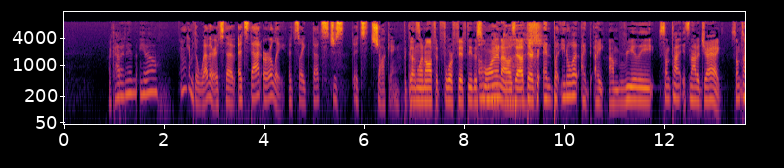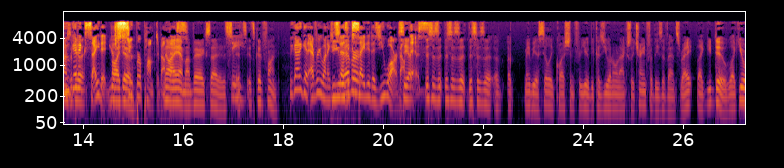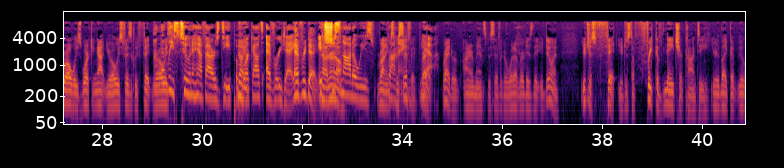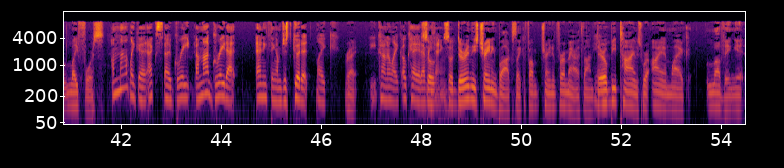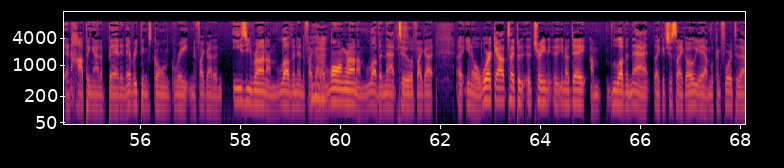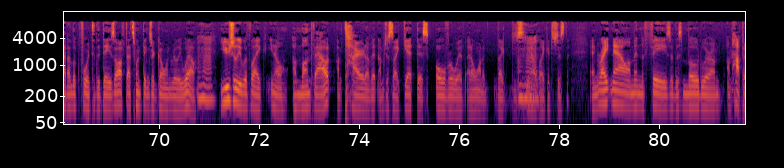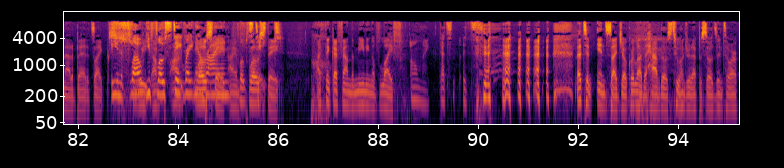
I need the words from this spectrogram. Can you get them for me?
I got it in, you know. I don't care about the weather. It's the it's that early. It's like that's just it's shocking. The gun went off at 4:50 this Oh, morning. I was out there and but you know what? I I I'm really sometimes it's not a drag. Sometimes You get like- excited. You're Oh, super pumped about this. no, this. I am. I'm very excited. It's, See? it's it's good fun. we got to get everyone you as ever- excited as you are about See, I- this. this is a, this is a this is a, a, a maybe a silly question for you because you don't actually train for these events, right? Like you do. Like you are always working out. and You're always physically fit. and You're I'm always at least two and a half hours deep of No, you- every day. Every day. It's no, just no. not always running, specific, right? Yeah. Right, or Ironman specific, or whatever it is that you're doing. You're just fit. You're just a freak of nature, Conti. You're like a, you're a life force, I'm not like an ex, a great. I'm not great at anything. I'm just good at like right? You kind of like okay at So, everything. so during these training blocks, like if I'm training for a marathon, Yeah. there will be times where I am like loving it and hopping out of bed and everything's going great. And if I got an easy run, I'm loving it. If I got Mm-hmm. a long run, I'm loving that too. If I got, uh, you know, a workout type of uh, train, uh, you know, day, I'm loving that. Like it's just like, oh yeah, I'm looking forward to that. I look forward to the days off. That's when things are going really well. Mm-hmm. Usually with like, you know, a month out, I'm tired of it. I'm just like, get this over with. I don't want to like, just, you Mm-hmm. know, like it's just. And right now, I'm in the phase of this mode where I'm I'm hopping out of bed. It's like Are you in the flow? sweet. You I'm- flow I'm state right now, flow Brian? State. I am Flow flow, state. state. I think I found the meaning of life. oh my, that's it's. That's an inside joke. We're allowed to have those 200 episodes into our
